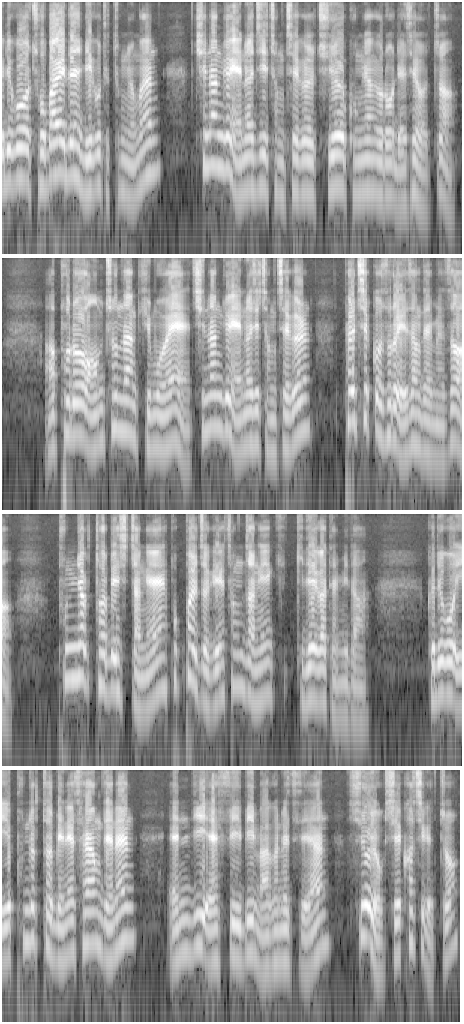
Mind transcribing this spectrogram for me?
그리고 조 바이든 미국 대통령은 친환경 에너지 정책을 주요 공약으로 내세웠죠. 앞으로 엄청난 규모의 친환경 에너지 정책을 펼칠 것으로 예상되면서 풍력 터빈 시장의 폭발적인 성장이 기- 기대가 됩니다. 그리고 이 풍력 터빈에 사용되는 NDFEB 마그넷에 대한 수요 역시 커지겠죠.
